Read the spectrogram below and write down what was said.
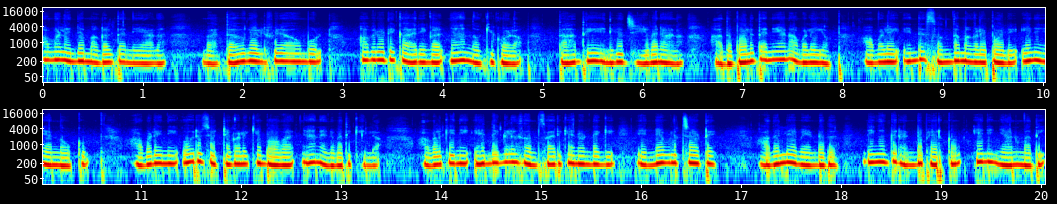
അവൾ എന്റെ മകൾ തന്നെയാണ്. ഭർത്താവ് ഗൾഫിലാവുമ്പോൾ അവരുടെ കാര്യങ്ങൾ ഞാൻ നോക്കിക്കോളാം. താത്തയെ എനിക്ക് ജീവനാണ്. അതുപോലെ തന്നെയാണ് അവളെയും. അവളെ എന്റെ സ്വന്തം മകളെ പോലെ ഇനി ഞാൻ നോക്കും. അവളെ അവളിനി ഒരു ചുറ്റുകളിക്കും പോകാൻ ഞാൻ അനുവദിക്കില്ല. അവൾക്കിനി എന്തെങ്കിലും സംസാരിക്കാനുണ്ടെങ്കിൽ എന്നെ വിളിച്ചോട്ടെ. അതല്ലേ വേണ്ടത്? നിങ്ങൾക്ക് രണ്ടു പേർക്കും ഇനി ഞാൻ മതി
